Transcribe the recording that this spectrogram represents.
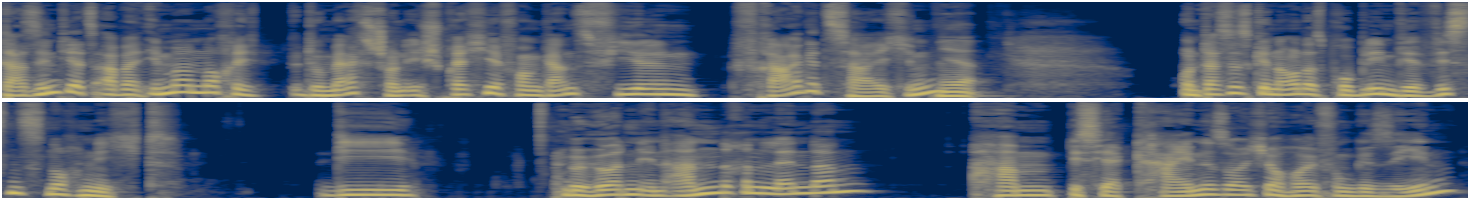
da sind jetzt aber immer noch, ich, du merkst schon, ich spreche hier von ganz vielen Fragezeichen. Ja. Und das ist genau das Problem. Wir wissen es noch nicht. Die Behörden in anderen Ländern haben bisher keine solche Häufung gesehen.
